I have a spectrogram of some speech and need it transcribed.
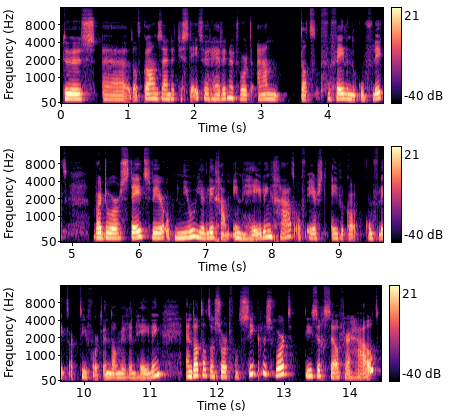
Dus uh, dat kan zijn dat je steeds weer herinnerd wordt aan dat vervelende conflict, waardoor steeds weer opnieuw je lichaam in heling gaat, of eerst even conflict actief wordt en dan weer in heling. En dat dat een soort van cyclus wordt die zichzelf herhaalt,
